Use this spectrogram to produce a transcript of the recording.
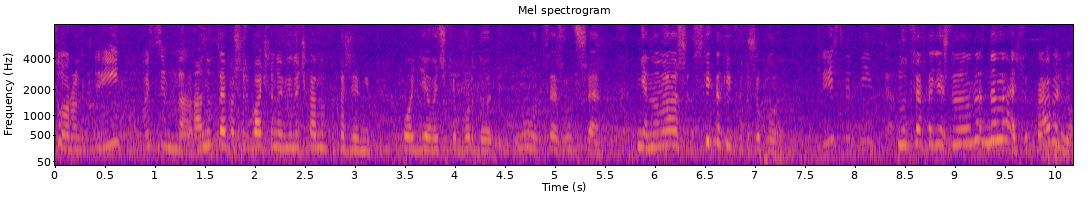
43 18. А ну в тебе щось бачу новіночка, ну покажи мені. О, дівчатки, бордо. Ну це ж вообще. Ні, ну надо ж скільки таких фотошоп Лора? 350. Ну це, звісно, на, на Лесю, правильно?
